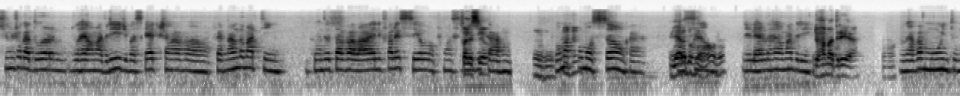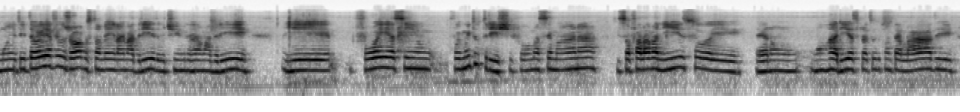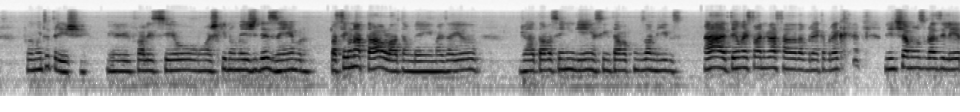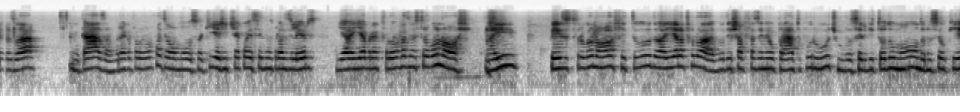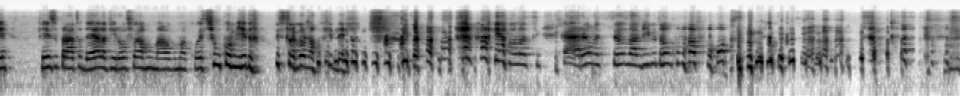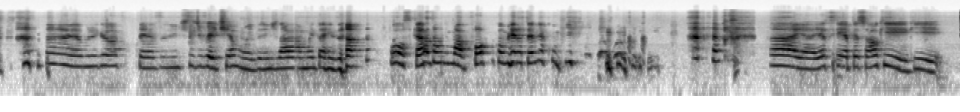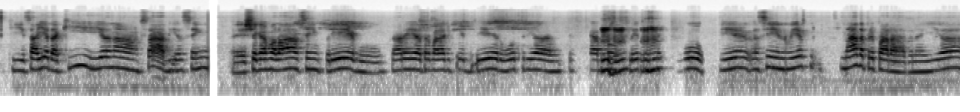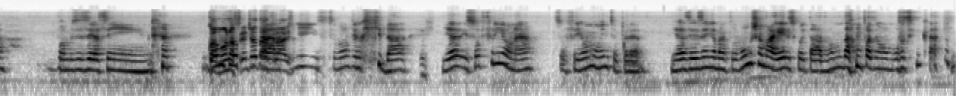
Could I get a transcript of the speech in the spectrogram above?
Tinha um jogador do Real Madrid de basquete que chamava Fernando Martin. E quando eu estava lá, ele faleceu com um acidente faleceu. de carro. Uhum. Foi uma uhum. comoção, cara. Ele era assim, do Real, né? Ele era do Real Madrid. Do Real Madrid, é. Jogava muito, muito. Então eu ia ver os jogos também lá em Madrid, do time do Real Madrid. E foi assim, foi muito triste. Foi uma semana e só falava nisso e eram honrarias para tudo quanto é lado e foi muito triste. Ele faleceu, acho que no mês de dezembro. Passei o Natal lá também, mas aí eu já estava sem ninguém, assim, estava com os amigos. Ah, tem uma história engraçada da Branca. Branca, a gente chamou os brasileiros lá em casa. A Branca falou: vamos fazer um almoço aqui. A gente tinha conhecido os brasileiros. E aí a Branca falou: vamos fazer um estrogonofe. Aí fez estrogonofe e tudo. Aí ela falou: Ah, vou deixar fazer meu prato por último, vou servir todo mundo, não sei o quê. Fez o prato dela, virou, foi arrumar alguma coisa, tinham comido o estrogonofe dela. Aí ela falou assim: Caramba, seus amigos estão com uma fome. Ai, a briga é uma peça, a gente se divertia muito, a gente dava muita risada. Pô, os caras estão com uma fome, comeram até minha comida. ai, ai, assim, é pessoal que, que, que saía daqui ia na, sabe, ia sem, é, chegava lá sem emprego, o cara ia trabalhar de pedreiro, o outro ia pegar uhum, panfleto uhum. e assim, não ia nada preparado, né? Ia, vamos dizer assim. Com a mão na frente e outra atrás. Isso, vamos ver o que, que dá. E, e sofriam, né? Sofriam muito. Pra... E às vezes ainda falou, vamos chamar eles, coitados, vamos dar um fazer um almoço em casa.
